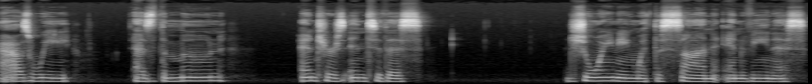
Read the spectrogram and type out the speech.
as we as the moon enters into this joining with the sun and Venus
